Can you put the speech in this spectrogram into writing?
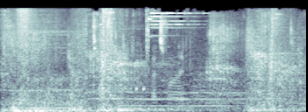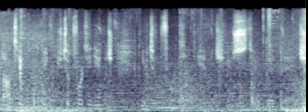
Yeah. That's fine. You not take you took 14 damage? You took 14 damage, you stupid bitch.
